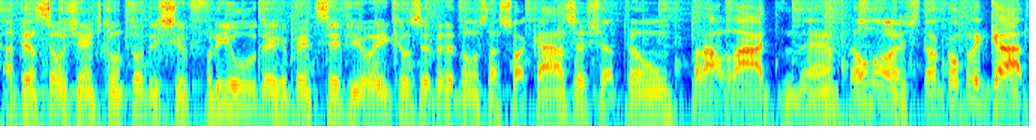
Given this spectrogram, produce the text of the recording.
Atenção, gente, com todo este frio, de repente você viu aí que os edredons na sua casa já estão para lá, né? Tão longe, tá complicado.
